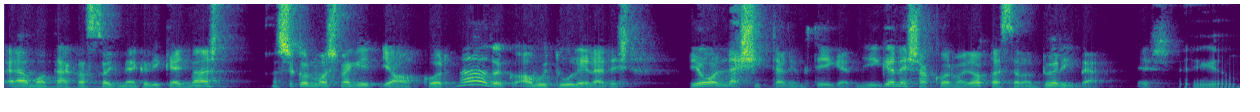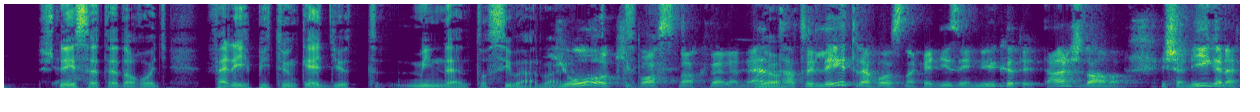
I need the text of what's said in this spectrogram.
elmondták azt, hogy megölik egymást, és akkor most meg így, ja, akkor, na, amúgy túléled, és jól lesítelünk téged, igen, és akkor majd ott leszel a bőriben. És Igen. És nézheted, ahogy felépítünk együtt mindent a szivárványban. Jól kibasznak vele, nem? Ja. Ja. Tehát, hogy létrehoznak egy izé működő társadalmat, és a Negan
